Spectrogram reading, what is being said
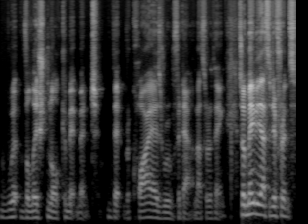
volitional commitment that requires room for doubt and that sort of thing. So maybe that's a difference.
